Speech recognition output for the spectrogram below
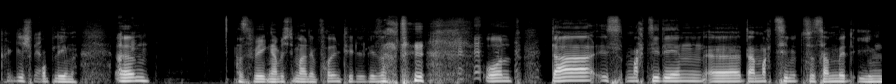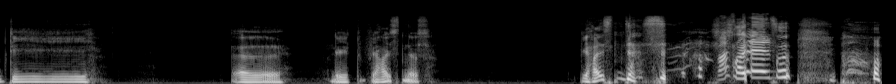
kriege ich. Probleme. Ähm, deswegen habe ich mal den vollen Titel gesagt. Und da ist, macht sie den, äh, da macht sie mit, zusammen mit ihm die, äh, nee, wie heißt denn das? Wie heißt denn das? Was denn? Scheiße.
